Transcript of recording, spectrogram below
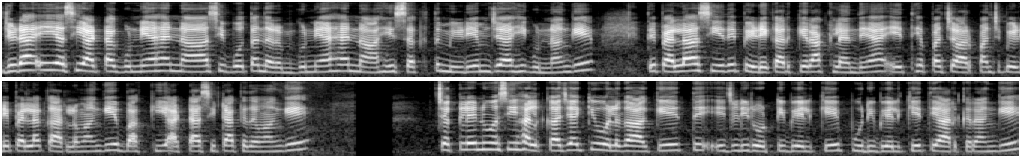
ਜਿਹੜਾ ਇਹ ਅਸੀਂ ਆਟਾ ਗੁੰਨਿਆ ਹੈ, ਨਾ ਅਸੀਂ ਬਹੁਤਾ ਨਰਮ ਗੁੰਨਿਆ ਹੈ, ਨਾ ਹੀ ਸਖਤ ਮੀਡੀਅਮ ਜਿਹਾ ਹੀ ਗੁੰਨਾਂਗੇ। ਤੇ ਪਹਿਲਾਂ ਅਸੀਂ ਇਹਦੇ ਪੇੜੇ ਕਰਕੇ ਰੱਖ ਲੈਂਦੇ ਆ ਇੱਥੇ ਆਪਾਂ 4-5 ਪੇੜੇ ਪਹਿਲਾਂ ਕਰ ਲਵਾਂਗੇ, ਬਾਕੀ ਆਟਾ ਅਸੀਂ ਢੱਕ ਦੇਵਾਂਗੇ। ਚਕਲੇ ਨੂੰ ਅਸੀਂ ਹਲਕਾ ਜਿਹਾ ਘਿਓ ਲਗਾ ਕੇ ਤੇ ਇਹ ਜਿਹੜੀ ਰੋਟੀ ਬੇਲ ਕੇ, ਪੂਰੀ ਬੇਲ ਕੇ ਤਿਆਰ ਕਰਾਂਗੇ।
